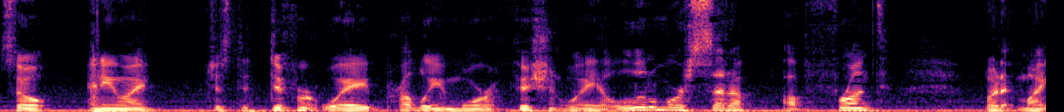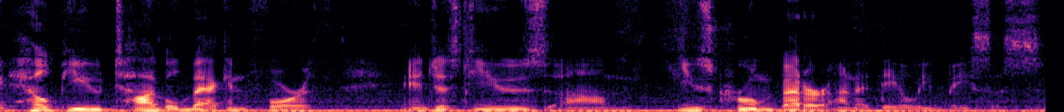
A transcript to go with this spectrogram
So anyway, just a different way, probably a more efficient way, a little more setup up front, but it might help you toggle back and forth and just use um, use Chrome better on a daily basis.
